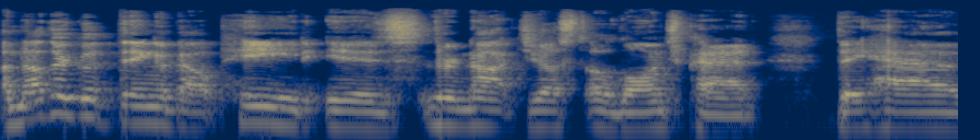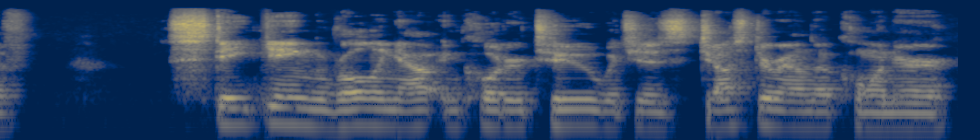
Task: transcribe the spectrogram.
another good thing about paid is they're not just a launch pad. They have staking rolling out in quarter two, which is just around the corner.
